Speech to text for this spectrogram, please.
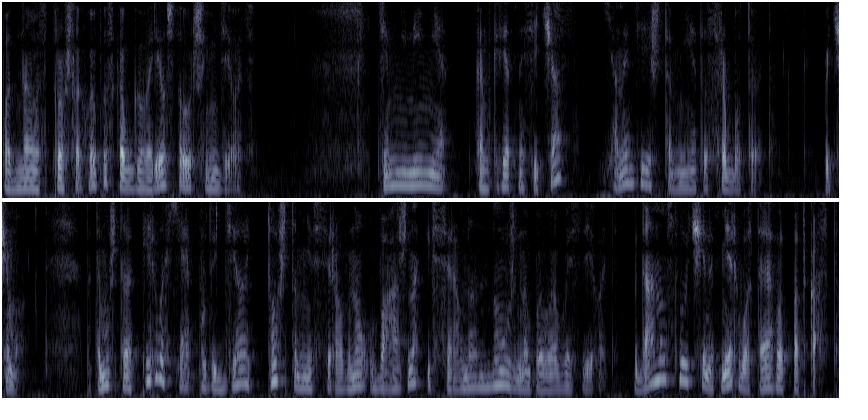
в одном из прошлых выпусков говорил, что лучше не делать. Тем не менее, конкретно сейчас я надеюсь, что мне это сработает. Почему? Потому что, во-первых, я буду делать то, что мне все равно важно и все равно нужно было бы сделать. В данном случае, например, вот этот вот подкаст.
